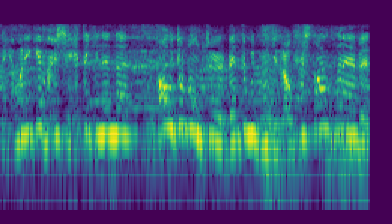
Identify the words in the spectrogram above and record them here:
Nee, maar ik heb gezegd dat je een eh, automonteur bent. Dan moet je er ook verstand van hebben.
